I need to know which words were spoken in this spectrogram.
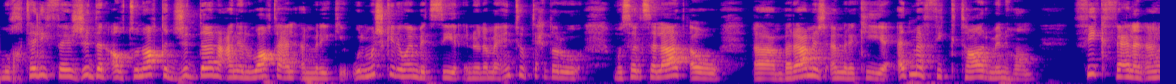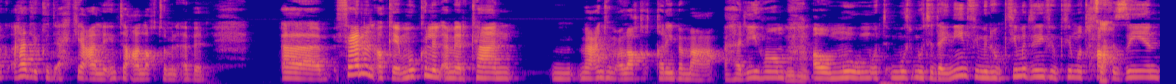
مختلفة جدا أو تناقض جدا عن الواقع الأمريكي. والمشكلة وين بتصير؟ إنه لما أنتم بتحضروا مسلسلات أو آه، برامج أمريكية قد ما في كتار منهم فيك فعلا هذا اللي كنت أحكي على اللي أنت علقته من قبل. آه، فعلا أوكي مو كل الأمريكان ما عندهم علاقة قريبة مع أهاليهم. أو مو مت- مو- متدينين في منهم كثير متدينين في كثير متحافظين.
